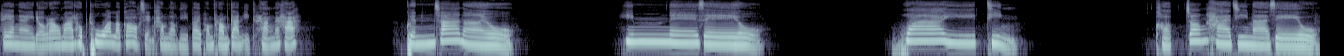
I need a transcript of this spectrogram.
ถ้ายังไงเดี๋ยวเรามาทบทวนแล้วก็ออกเสียงคำเหล่านี้ไปพร้อม ๆ กันอีกครั้งนะคะ 괜찮아요. 힘내세요. 화이팅. 걱정하지 마세요.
